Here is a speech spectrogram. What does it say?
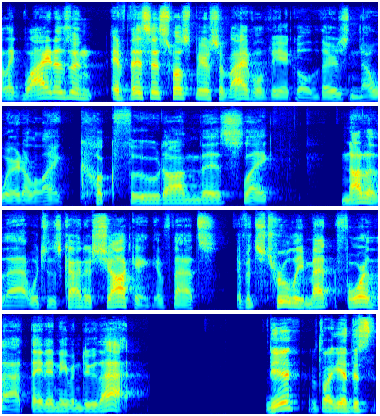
like, why doesn't if this is supposed to be a survival vehicle, there's nowhere to like cook food on this, like none of that, which is kind of shocking. If that's if it's truly meant for that, they didn't even do that. yeah, it's like yeah, this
